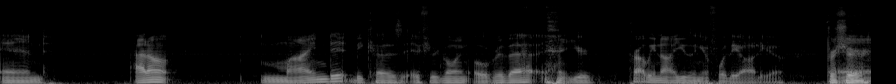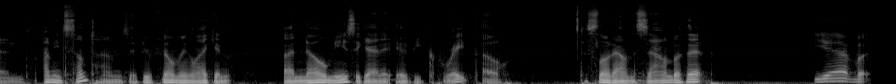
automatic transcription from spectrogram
and I don't mind it because if you're going over that, you're probably not using it for the audio. for sure. And I mean, sometimes if you're filming like an a no music edit, it would be great though. To slow down the sound with it. Yeah, but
